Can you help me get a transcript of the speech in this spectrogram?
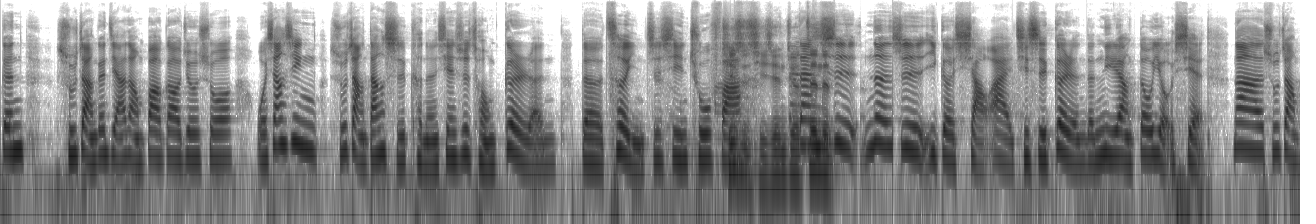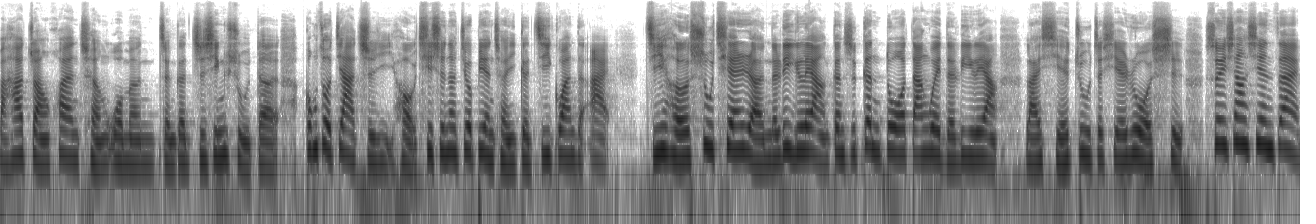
跟署长跟检察长报告，就是说，我相信署长当时可能先是从个人的恻隐之心出发，其实起先就真的是那是一个小爱，其实个人的力量都有限。那署长把它转换成我们整个执行署的工作价值以后，其实呢就变成一个机关的爱。集合数千人的力量，更是更多单位的力量来协助这些弱势。所以，像现在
